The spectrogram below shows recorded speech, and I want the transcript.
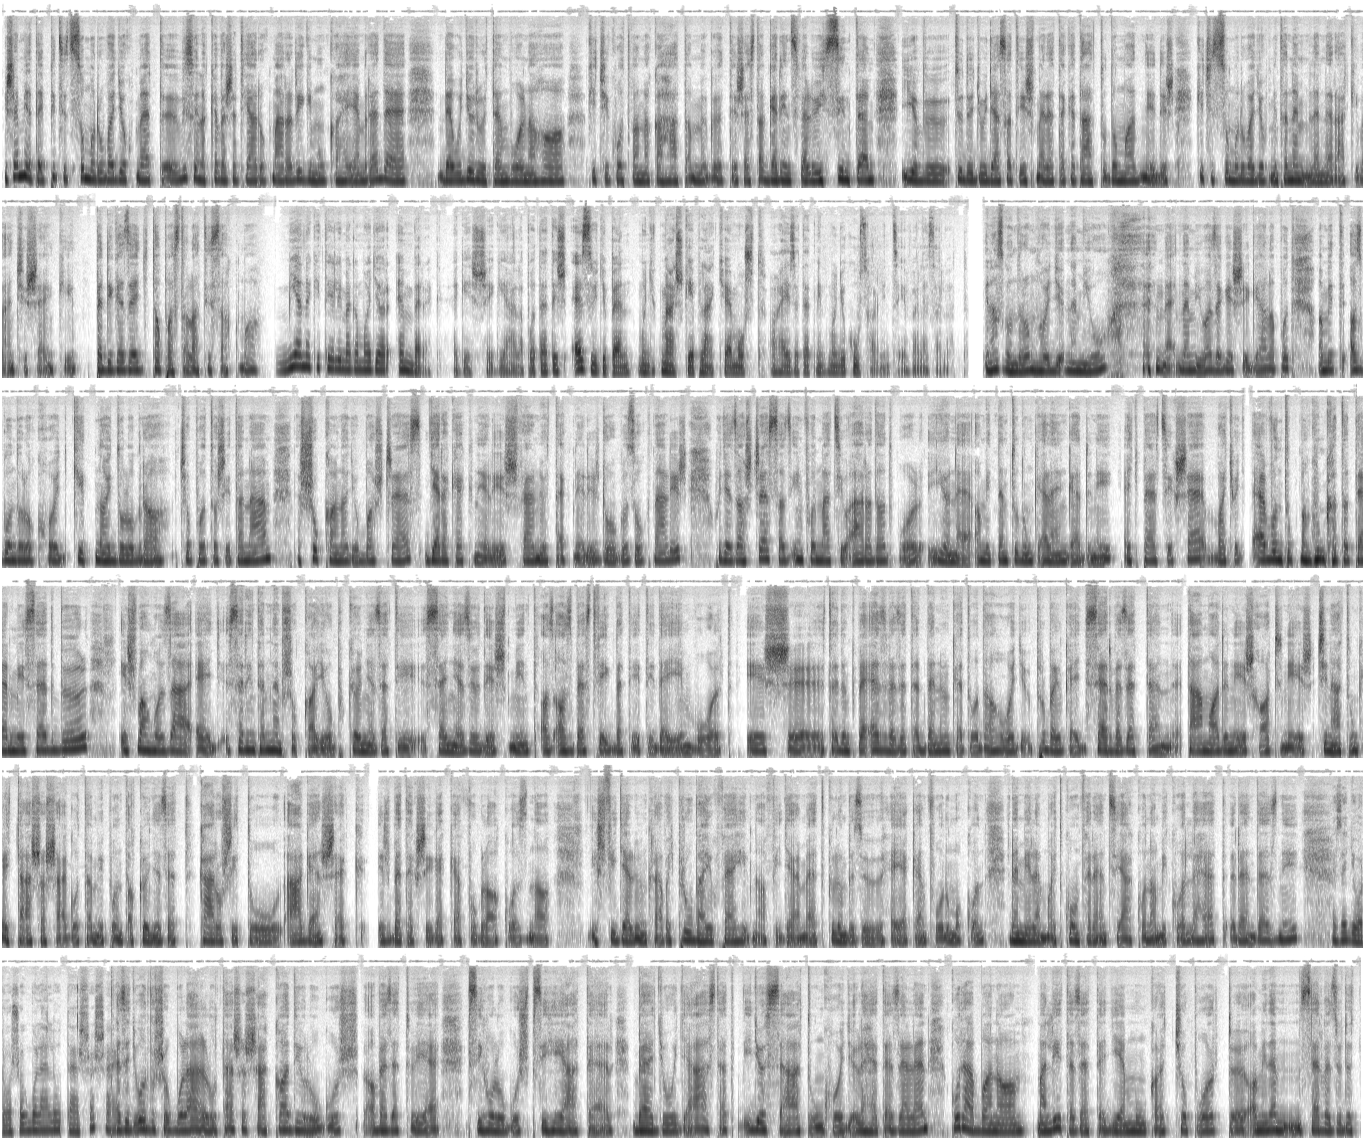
és emiatt egy picit szomorú vagyok, mert viszonylag keveset járok már a régi munkahelyemre, de, de úgy örültem volna, ha kicsik ott vannak a hátam mögött, és ezt a gerincvelői szinten jövő tüdőgyógyászati ismereteket át tudom adni, és kicsit szomorú vagyok, mintha nem lenne rá kíváncsi senki pedig ez egy tapasztalati szakma. Milyennek ítéli meg a magyar emberek egészségi állapotát, és ez ügyben mondjuk másképp látja-e most a helyzetet, mint mondjuk 20-30 évvel ezelőtt? Én azt gondolom, hogy nem jó, ne, nem jó az egészségi állapot, amit azt gondolok, hogy két nagy dologra csoportosítanám, de sokkal nagyobb a stressz gyerekeknél is, felnőtteknél is, dolgozóknál is, hogy ez a stressz az információ áradatból jön-e, amit nem tudunk elengedni egy percig se, vagy hogy elvontuk magunkat a természetből, és van hozzá egy szerintem nem sokkal jobb környezeti szennyeződés, mint az azbest fékbetéti idején volt és tulajdonképpen ez vezetett bennünket oda, hogy próbáljuk egy szervezetten támadni és hatni, és csináltunk egy társaságot, ami pont a környezet károsító ágensek és betegségekkel foglalkozna, és figyelünk rá, vagy próbáljuk felhívni a figyelmet különböző helyeken, fórumokon, remélem majd konferenciákon, amikor lehet rendezni. Ez egy orvosokból álló társaság? Ez egy orvosokból álló társaság, kardiológus, a vezetője, pszichológus, pszichiáter, belgyógyász, tehát így összeálltunk, hogy lehet ez ellen. Korábban a, már létezett egy ilyen munkacsoport, ami nem szerveződött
